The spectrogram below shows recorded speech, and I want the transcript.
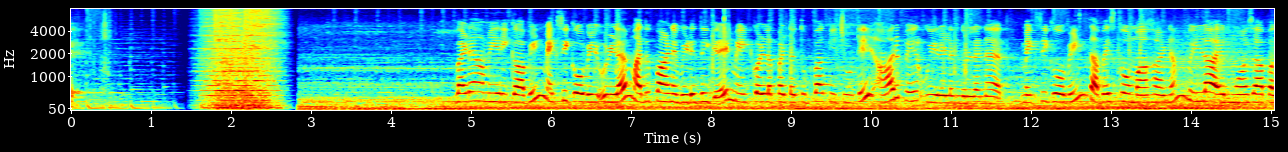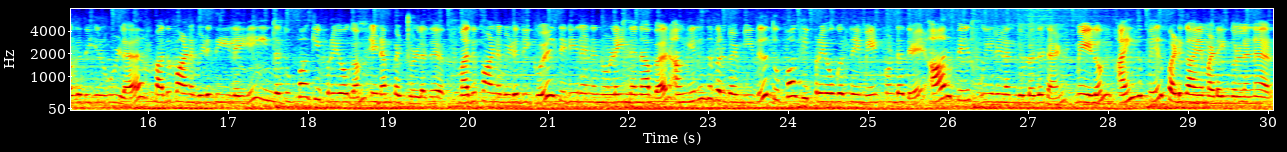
வட அமெரிக்காவின் மெக்சிகோவில் உள்ள மதுபான விடுதியில் மேற்கொள்ளப்பட்ட துப்பாக்கிச் சூட்டில் ஆறு பேர் உயிரிழந்துள்ளனர். மெக்சிகோவின் தபெஸ்கோ மாகாணம் வில்லா எர்மோசா பகுதியில் உள்ள மதுபான விடுதியிலேயே இந்த துப்பாக்கி பிரயோகம் இடம்பெற்றுள்ளது. மதுபான விடுதிக்குள் திடீரென நுழைந்த நபர் அங்கிருந்தவர்கள் மீது துப்பாக்கி பிரயோகத்தை மேற்கொண்டதில் ஆறு பேர் உயிரிழந்துள்ளதுடன் மேலும் ஐந்து பேர் படுகாயமடைந்துள்ளனர்.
